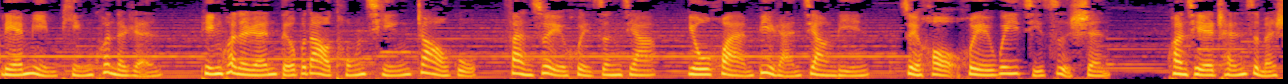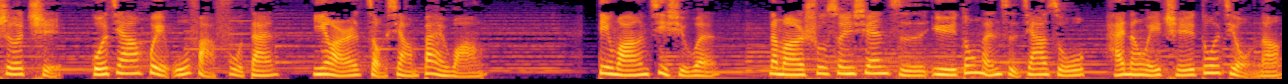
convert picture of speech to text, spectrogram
怜悯贫困的人。”贫困的人得不到同情照顾，犯罪会增加，忧患必然降临，最后会危及自身。况且臣子们奢侈，国家会无法负担，因而走向败亡。定王继续问：“那么叔孙宣子与东门子家族还能维持多久呢？”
